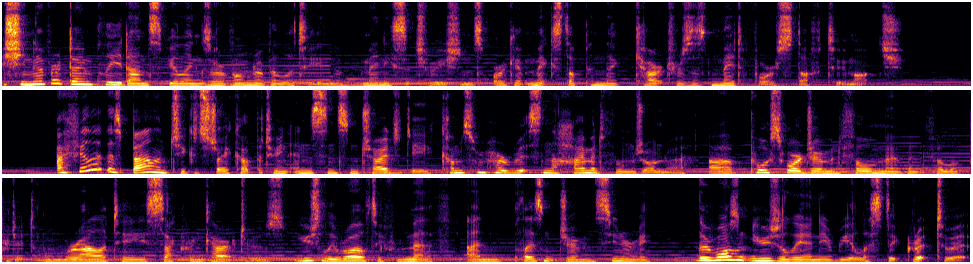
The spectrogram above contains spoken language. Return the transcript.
She never downplayed Anne's feelings or vulnerability in many situations or get mixed up in the characters as metaphors stuff too much. I feel like this balance she could strike up between innocence and tragedy comes from her roots in the Heimatfilm genre, a post war German film movement full of predictable morality, saccharine characters, usually royalty from myth, and pleasant German scenery. There wasn't usually any realistic grit to it,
